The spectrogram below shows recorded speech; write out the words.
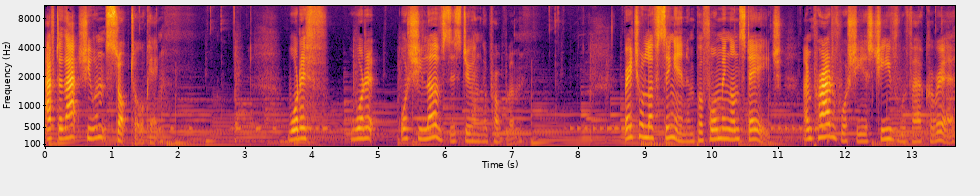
After that, she wouldn't stop talking. What if what it what she loves is doing the problem? Rachel loves singing and performing on stage. I'm proud of what she has achieved with her career.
